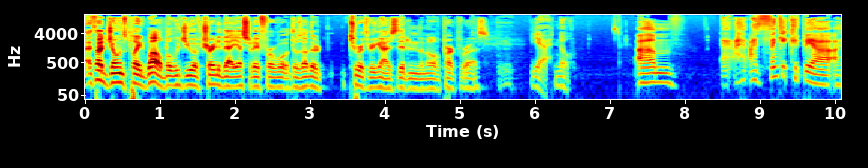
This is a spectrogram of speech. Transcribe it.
I thought Jones played well, but would you have traded that yesterday for what those other two or three guys did in the middle of the park for us? Yeah, no. Um, I, I think it could be a, a,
